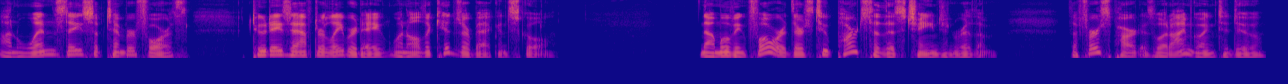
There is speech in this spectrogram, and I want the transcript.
on Wednesday, September 4th two days after Labor Day when all the kids are back in school. Now, moving forward, there's two parts to this change in rhythm. The first part is what I'm going to do,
